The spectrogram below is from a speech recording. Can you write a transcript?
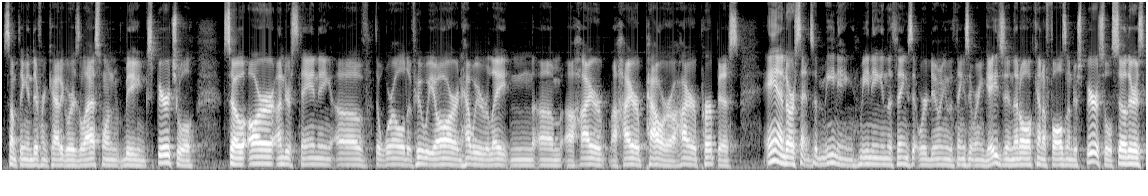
something in different categories. The last one being spiritual. So our understanding of the world, of who we are and how we relate, and um, a higher a higher power, a higher purpose, and our sense of meaning, meaning in the things that we're doing, the things that we're engaged in, that all kind of falls under spiritual. So there's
